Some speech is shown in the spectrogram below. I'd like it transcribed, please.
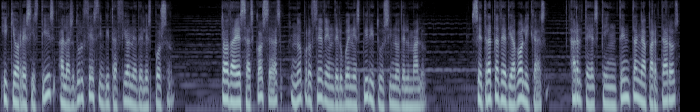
y que os resistís a las dulces invitaciones del esposo. Todas esas cosas no proceden del buen espíritu, sino del malo. Se trata de diabólicas, artes que intentan apartaros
